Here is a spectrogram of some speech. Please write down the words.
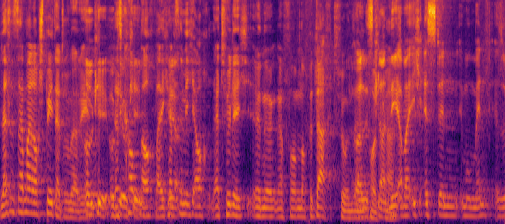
Lass uns da mal noch später drüber reden. Okay, okay, Das kommt okay. noch, weil ich habe es Ja. nämlich auch natürlich in irgendeiner Form noch bedacht für unseren Alles Podcast. klar. Nee, aber ich esse denn im Moment, also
